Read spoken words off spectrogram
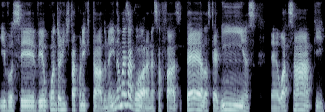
e você vê o quanto a gente está conectado, né? Ainda mais agora, nessa fase. Telas, telinhas, é, WhatsApp,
